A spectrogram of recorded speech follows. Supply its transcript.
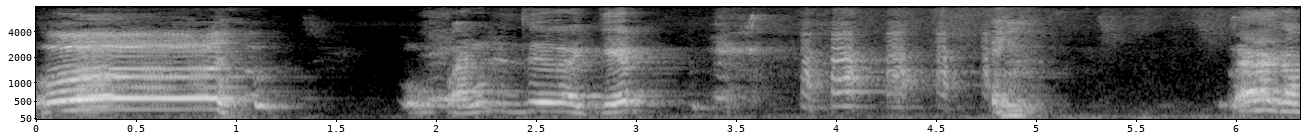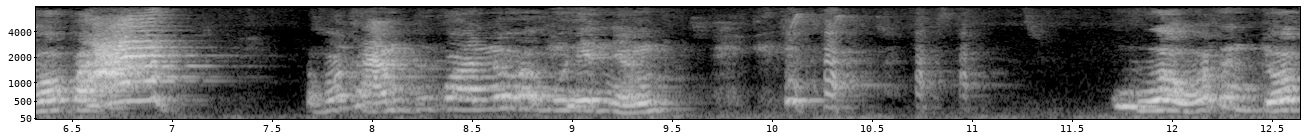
โอ้ยกูฝันซื่อๆก็เจ็บแม่ก็บอกป้าก็บอกถามกูก่อนนะว่ากูเห็นหยังกูว่าว่าท่านจบ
